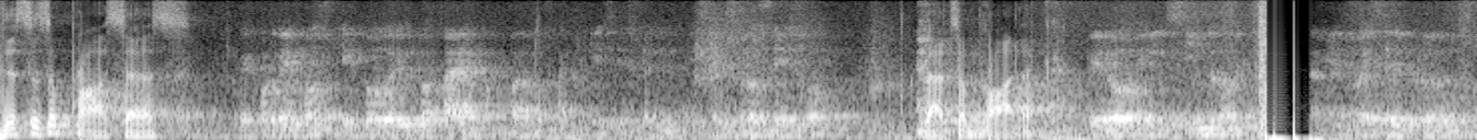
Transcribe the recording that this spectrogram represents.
this is a process Recordemos que todo esto acá, estos cuadros aquí, es el, es el proceso, that's a product. pero el síndrome de sobreentrenamiento es el producto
